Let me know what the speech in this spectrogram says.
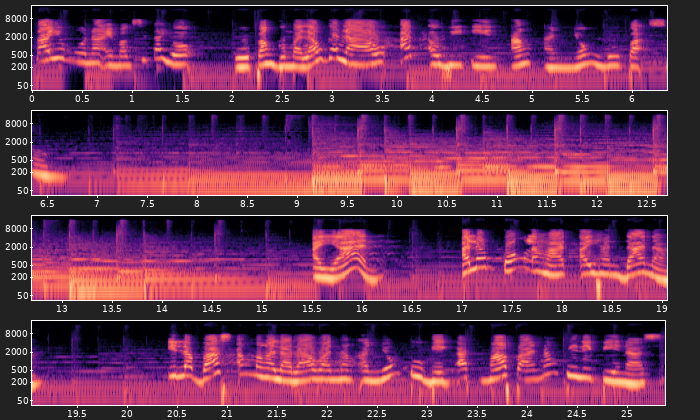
tayo muna ay magsitayo upang gumalaw-galaw at awitin ang anyong lupa song. Ayan! Alam kong lahat ay handa na. Ilabas ang mga larawan ng anyong tubig at mapa ng Pilipinas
